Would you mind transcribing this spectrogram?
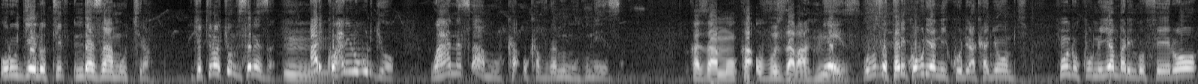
urugendo tv ndazamukiraho icyo kintu cyumvise neza? Ariko hari n'uburyo wanazamuka ukavuga n'umuntu neza. Ukazamuka uvuza abantu neza. ubuze atari ko buriya nikundira akanyombya nkunda ukuntu yiyambara ingofero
